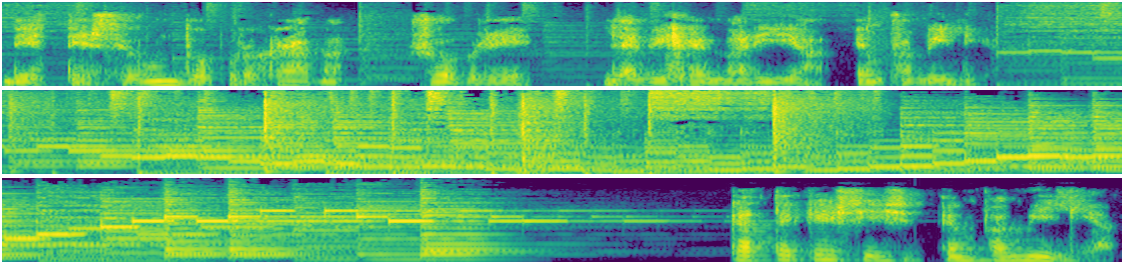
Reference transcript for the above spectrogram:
de este segundo programa sobre la Virgen María en familia. Catequesis en familia,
